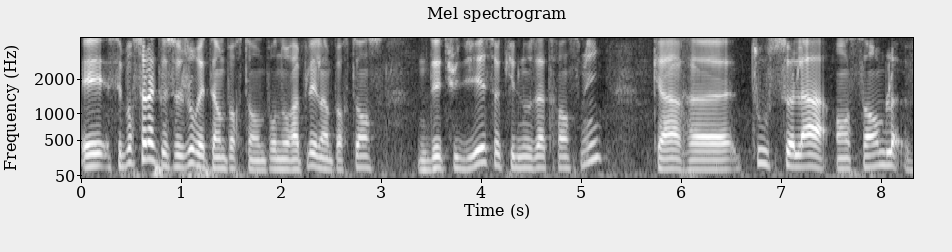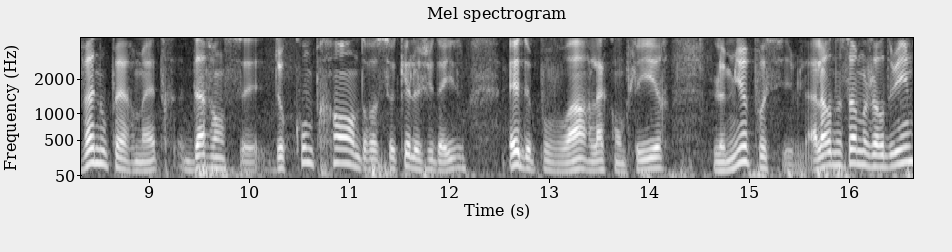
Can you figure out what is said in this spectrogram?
Et c'est pour cela que ce jour est important, pour nous rappeler l'importance d'étudier ce qu'il nous a transmis car euh, tout cela ensemble va nous permettre d'avancer, de comprendre ce qu'est le judaïsme et de pouvoir l'accomplir le mieux possible. Alors nous sommes aujourd'hui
